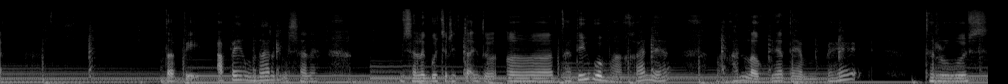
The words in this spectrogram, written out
ya tapi apa yang menarik misalnya misalnya gue cerita itu e, tadi gue makan ya makan lauknya tempe terus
